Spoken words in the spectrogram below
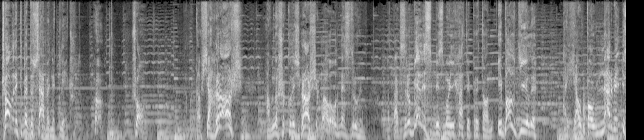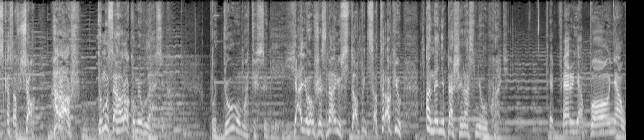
Чого вони тебе до себе не кличуть? Ха? Що? Та бо вся гроші. А воно що колись гроші мало одне з другим. Отак зробили собі з моєї хати притон і балділи. А я впав в нерви і сказав, що хорош! Тому цього року ми в Лесика. Подумати собі, я його вже знаю 150 років, а нині перший раз в нього в хаті. Тепер я поняв,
